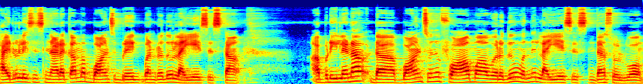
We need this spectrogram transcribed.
hydrolysis நடக்காமல் பாண்ட்ஸ் பிரேக் பண்ணுறதும் லயேசஸ் தான். அப்படி இல்லைன்னா ட பாண்ட்ஸ் வந்து ஃபார்ம் ஆகிறதும் வந்து லயேசஸ்ன்னு தான் சொல்லுவோம்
